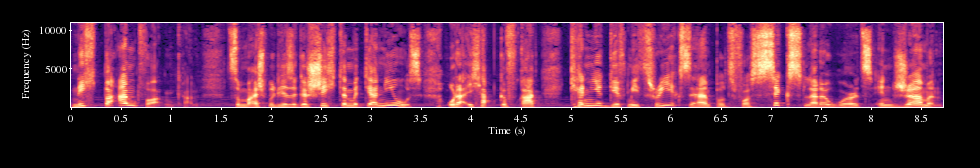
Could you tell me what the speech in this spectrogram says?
nicht beantworten kann, zum Beispiel diese Geschichte mit der News, oder ich habe gefragt, can you give me three examples for six-letter words in German?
